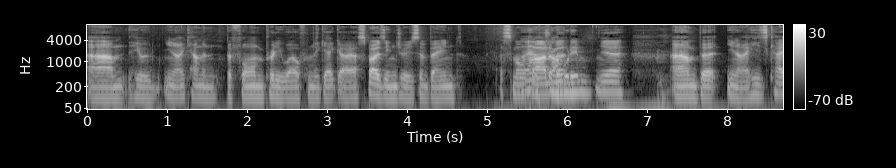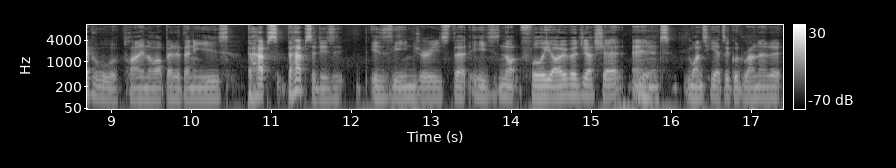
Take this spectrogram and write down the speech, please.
um, he would you know come and perform pretty well from the get go. I suppose injuries have been a small They part of troubled it. him. Yeah, um, but you know he's capable of playing a lot better than he is. Perhaps, perhaps it is is the injuries that he's not fully over just yet, and once he gets a good run at it,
